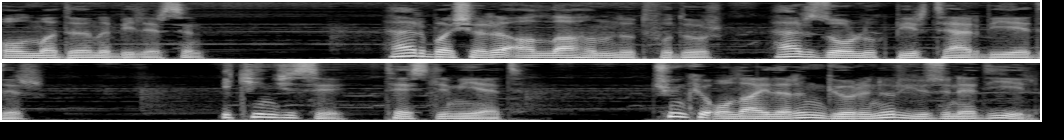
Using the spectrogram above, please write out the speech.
olmadığını bilirsin. Her başarı Allah'ın lütfudur, her zorluk bir terbiyedir. İkincisi, teslimiyet. Çünkü olayların görünür yüzüne değil,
